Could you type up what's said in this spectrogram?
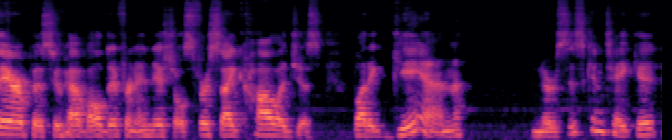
therapists who have all different initials, for psychologists. But again, nurses can take it,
